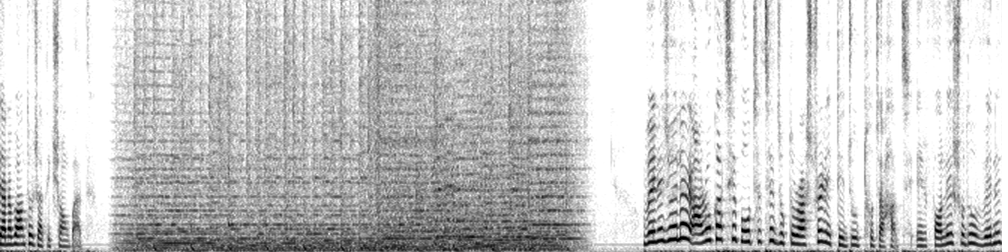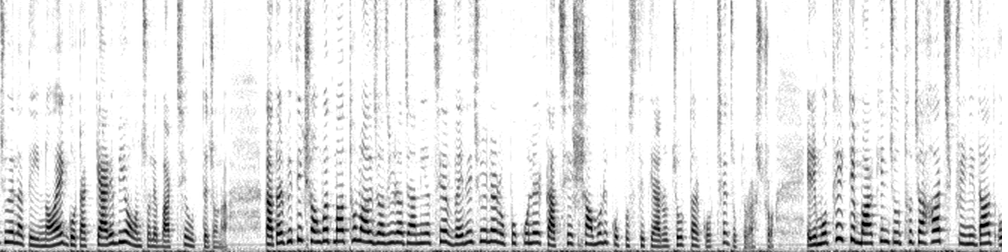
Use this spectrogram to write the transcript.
জানাব আন্তর্জাতিক সংবাদ। ভেনেজুয়েলার আরও কাছে পৌঁছেছে যুক্তরাষ্ট্রের একটি যুদ্ধ জাহাজ এর ফলে শুধু ভেনেজুয়েলাতেই নয়, গোটা ক্যারিবীয় অঞ্চলে বাড়ছে উত্তেজনা। কাতার ভিত্তিক সংবাদ মাধ্যম আল জাজিরা জানিয়েছে, ভেনেজুয়েলার উপকূলের কাছে সামরিক উপস্থিতি আরও জোরদার করছে যুক্তরাষ্ট্র। এরই মধ্যে একটি মার্কিন যুদ্ধজাহাজ ট্রিনিদাদ ও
